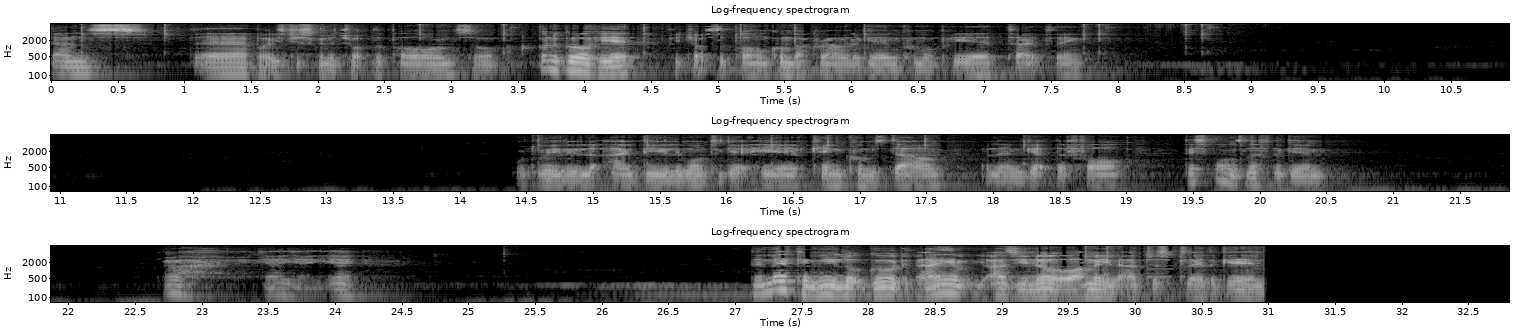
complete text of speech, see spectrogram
Dance there, but he's just going to drop the pawn, so I'm going to go here. If he drops the pawn, come back around again, come up here, type thing. Would really ideally want to get here, king comes down, and then get the fork. This one's left the game. Ah, yeah, yeah, yeah. They're making me look good. I am, as you know, I mean, I just play the game.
